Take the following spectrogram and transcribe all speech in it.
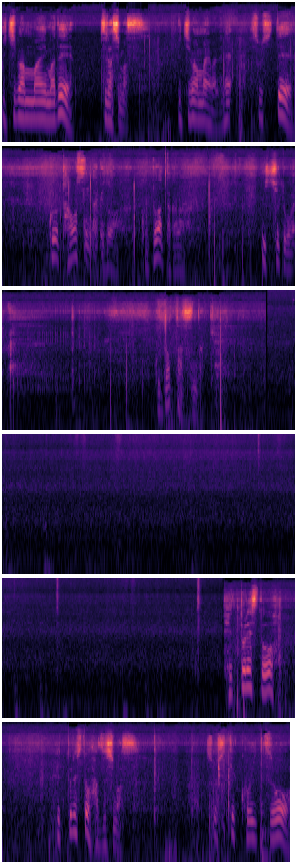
一番前までずらします。一番前までね。そしてこれを倒すんだけどこれどうだったかな？ちょっとごめん。これどうやったらすんだっけ？ヘッドレストをヘッドレストを外します。そしてこいつを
